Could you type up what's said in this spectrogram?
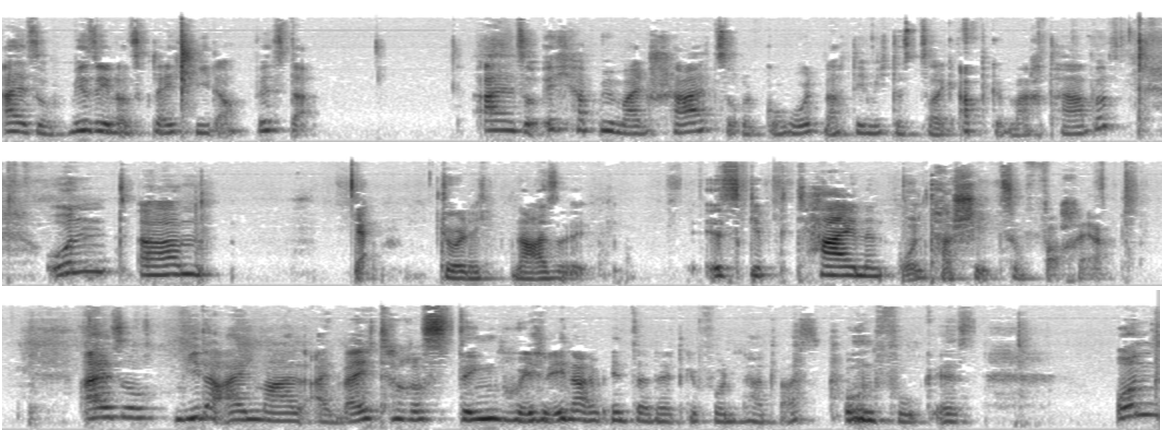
also, wir sehen uns gleich wieder. Bis dann. Also, ich habe mir meinen Schal zurückgeholt, nachdem ich das Zeug abgemacht habe. Und, ähm, ja, Entschuldigung, Nase. Es gibt keinen Unterschied zu vorher. Also wieder einmal ein weiteres Ding, wo Elena im Internet gefunden hat, was Unfug ist. Und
